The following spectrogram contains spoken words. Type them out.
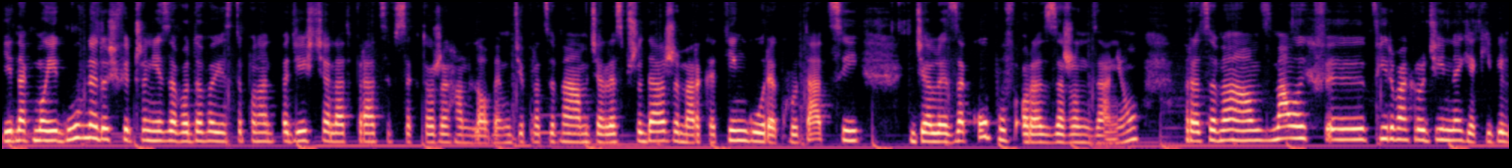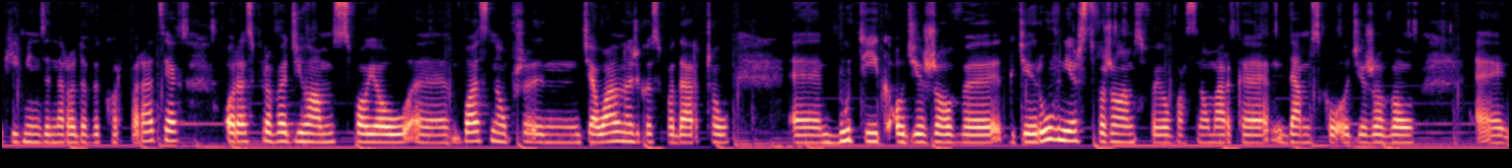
Jednak moje główne doświadczenie zawodowe jest to ponad 20 lat pracy w sektorze handlowym, gdzie pracowałam w dziale sprzedaży, marketingu, rekrutacji, dziale zakupów oraz zarządzaniu. Pracowałam w małych y, firmach rodzinnych, jak i wielkich międzynarodowych korporacjach oraz prowadziłam swoją e, własną działalność gospodarczą, butik odzieżowy, gdzie również stworzyłam swoją własną markę damską odzieżową, e,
